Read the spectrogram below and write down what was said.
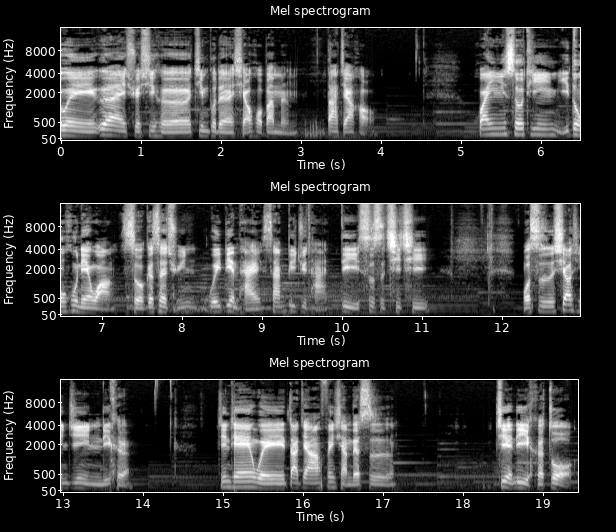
各位热爱学习和进步的小伙伴们，大家好！欢迎收听移动互联网首个社群微电台《三 B 剧谈》第四十七期。我是肖行进李可，今天为大家分享的是借力合作，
